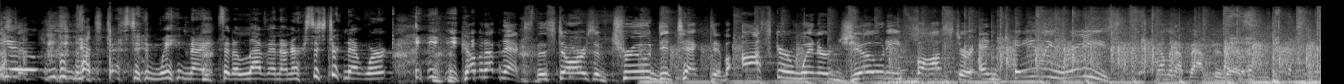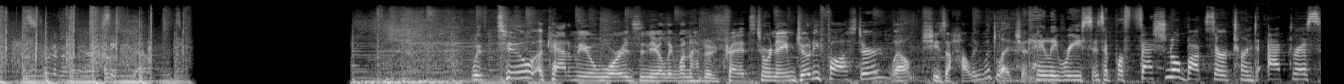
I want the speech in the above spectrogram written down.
Love Justin. you. You can catch Justin weeknights at 11 on our sister network. Coming up next, the stars of True Detective, Oscar winner Jodie Foster, and Kali Reis. Coming up after this. With two Academy Awards and nearly 100 credits to her name, Jodie Foster, well, she's a Hollywood legend. Kali Reis is a professional boxer turned actress,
